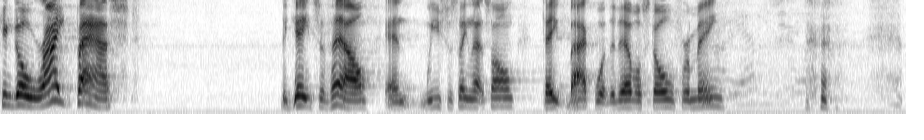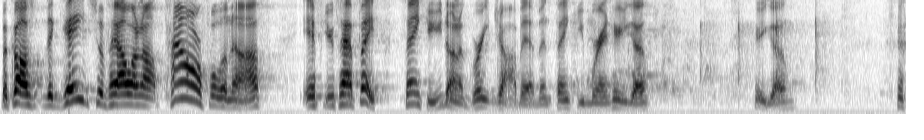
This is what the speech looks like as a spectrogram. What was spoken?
can go right past the gates of hell. And we used to sing that song, Take Back What the Devil Stole from Me. because the gates of hell are not powerful enough if you have faith. Thank you. You've done a great job, Evan. Thank you, Brent. Here you go. Here you go.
